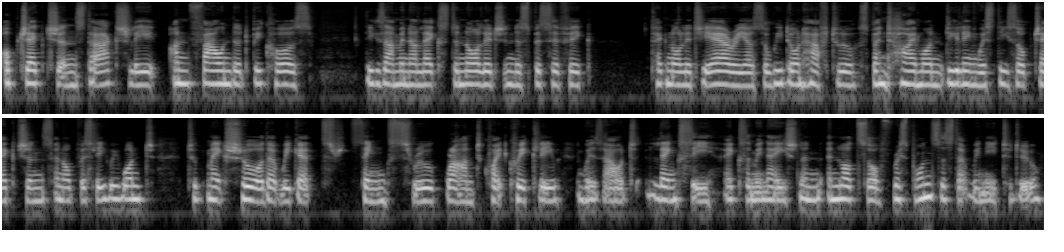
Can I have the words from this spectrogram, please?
objections that are actually unfounded because the examiner lacks the knowledge in the specific technology area. So we don't have to spend time on dealing with these objections. And obviously, we want to make sure that we get things through grant quite quickly without lengthy examination and, and lots of responses that we need to do.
